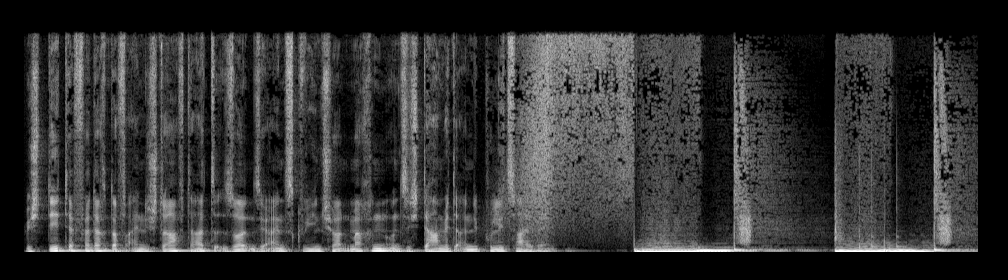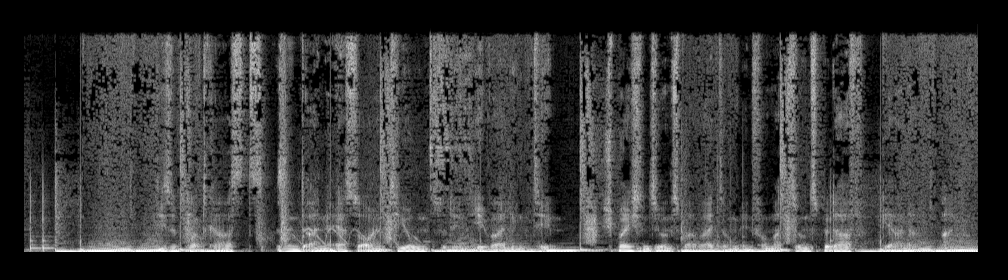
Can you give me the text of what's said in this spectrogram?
Besteht der Verdacht auf eine Straftat, sollten Sie einen Screenshot machen und sich damit an die Polizei wenden. Podcasts sind eine erste Orientierung zu den jeweiligen Themen. Sprechen Sie uns bei weiterem Informationsbedarf gerne an.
